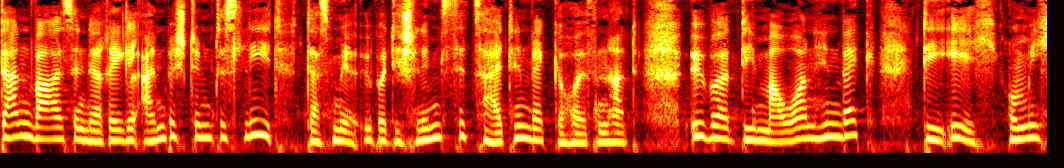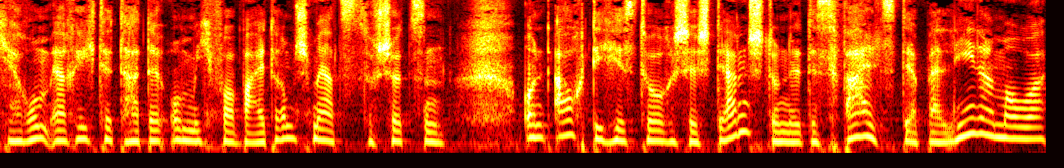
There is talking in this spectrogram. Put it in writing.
dann war es in der Regel ein bestimmtes Lied, das mir über die schlimmste Zeit hinweg geholfen hat. Über die Mauern hinweg, die ich um mich herum errichtet hatte, um mich vor weiterem Schmerz zu schützen. Und auch die historische Stern Gedenkstunde des Falls der Berliner Mauer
